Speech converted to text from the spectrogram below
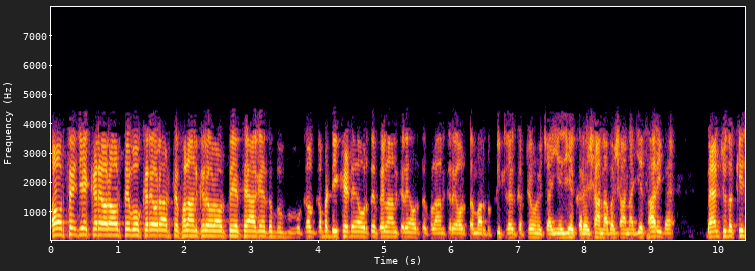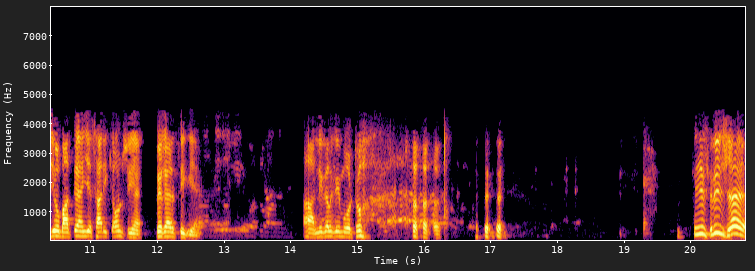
عورتیں یہ کرے اور عورتیں وہ کرے اور عورتیں فلان کرے اور عورتیں اتنے آ گئے تو کبڈی کھیلے عورتیں فلان کرے عورتیں فلان کرے عورتیں مرد کٹھے ہونے چاہیے، یہ کرے شانہ بشانہ یہ ساری بہن چودکی جو باتیں ہیں، یہ ساری کون سی ہیں؟ بغیرتی کی ہیں۔ ہاں نکل گئی موٹو۔ تیسری شہ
